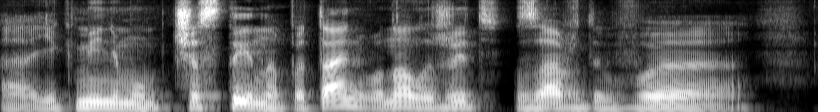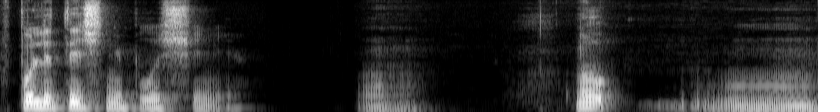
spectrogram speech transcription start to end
як мінімум, частина питань вона лежить завжди в, в політичній площині. Ну, ну,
